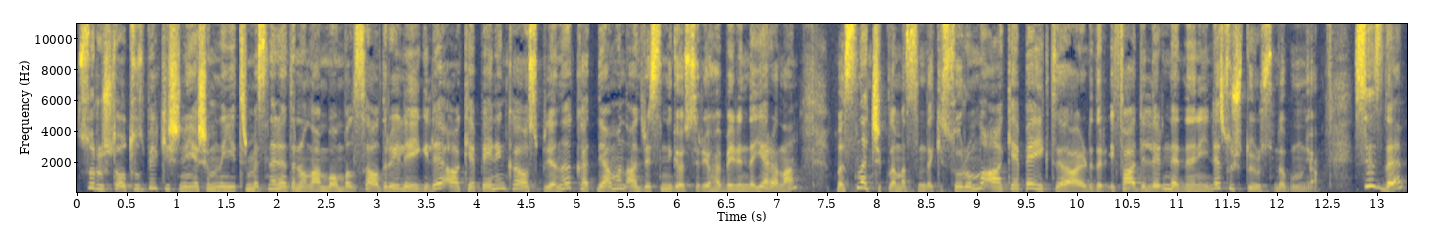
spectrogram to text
Suruç'ta 31 kişinin yaşamını yitirmesine neden olan bombalı saldırıyla ilgili AKP'nin kaos planı katliamın adresini gösteriyor haberinde yer alan basın açıklamasındaki sorumlu AKP iktidarıdır ifadeleri nedeniyle suç duyurusunda bulunuyor. Siz de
